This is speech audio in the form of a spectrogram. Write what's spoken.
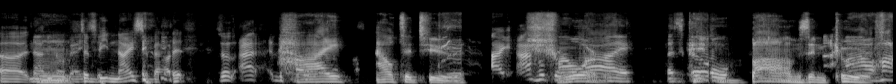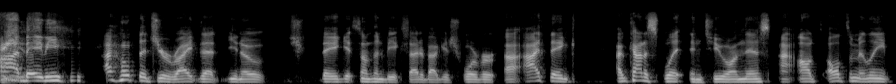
Uh, mm. to be nice about it. So I, high altitude. I, I hope How high. Let's go. Bombs and cool. How high, baby. I hope that you're right. That you know they get something to be excited about. Get Schwarber. I, I think I'm kind of split in two on this. I ultimately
